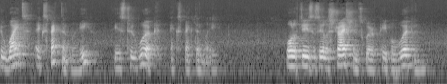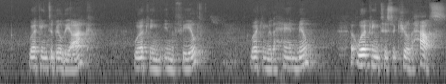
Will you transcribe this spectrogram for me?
To wait expectantly is to work expectantly. All of Jesus' illustrations were of people working working to build the ark, working in the field, working with a hand mill, working to secure the house.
